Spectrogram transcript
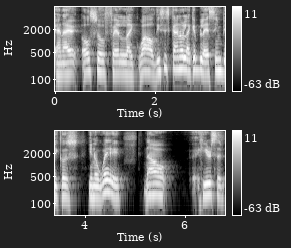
And I also felt like, wow, this is kind of like a blessing because, in a way, now uh, here's an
